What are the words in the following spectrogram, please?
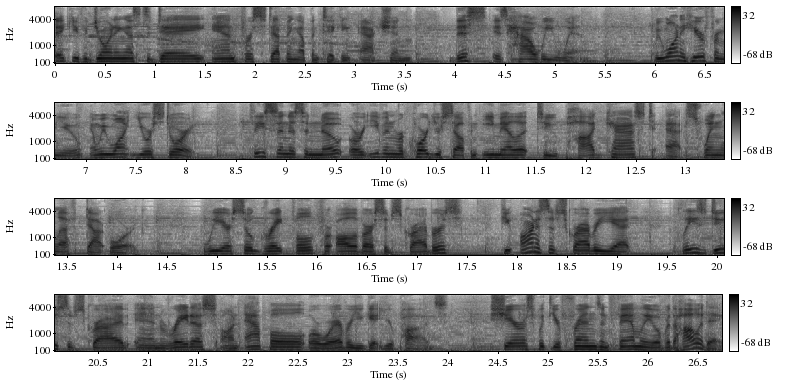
Thank you for joining us today and for stepping up and taking action. This is how we win. We want to hear from you and we want your story. Please send us a note or even record yourself and email it to podcast at swingleft.org. We are so grateful for all of our subscribers. If you aren't a subscriber yet, please do subscribe and rate us on Apple or wherever you get your pods. Share us with your friends and family over the holiday.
